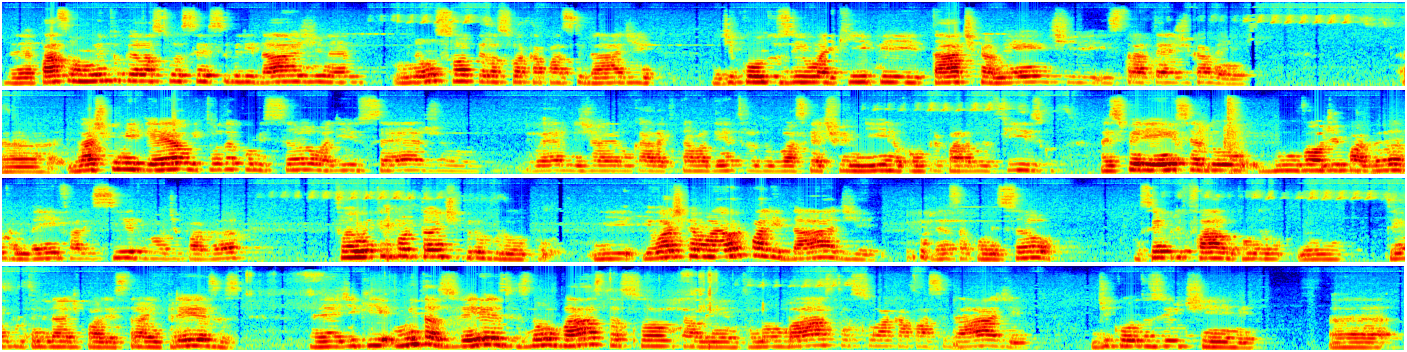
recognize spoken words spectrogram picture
né, passa muito pela sua sensibilidade, né? Não só pela sua capacidade de conduzir uma equipe taticamente, estrategicamente. Uh, eu acho que o Miguel e toda a comissão ali, o Sérgio, o Hermes já era um cara que estava dentro do basquete feminino como preparador físico, a experiência do, do Valdir Pagan também, falecido Valdir Pagan, foi muito importante para o grupo. E eu acho que a maior qualidade dessa comissão, eu sempre falo quando eu, eu tenho oportunidade de palestrar em empresas, é de que muitas vezes não basta só o talento, não basta só a capacidade de conduzir o time. Uh,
